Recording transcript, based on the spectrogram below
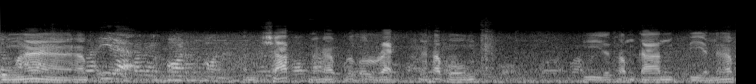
พุงหน้านะครับนี่แหละพรพรคันชักนะครับ แล้วก็แร็กนะครับผม ที่จะทำการเปลี่ยนนะครับ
